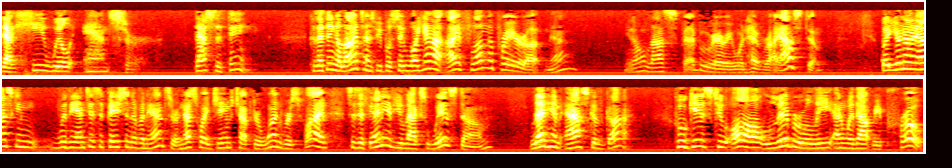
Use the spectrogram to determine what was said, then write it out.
that He will answer. That's the thing. Because I think a lot of times people say, well, yeah, I flung a prayer up, man. You know, last February or whatever. I asked Him. But you're not asking with the anticipation of an answer. And that's why James chapter 1 verse 5 says if any of you lacks wisdom, let him ask of God, who gives to all liberally and without reproach.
